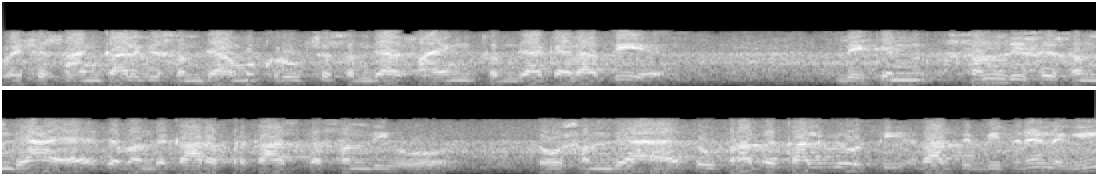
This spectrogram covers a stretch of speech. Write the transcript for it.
वैसे सायंकाल की संध्या मुख्य रूप से संध्या सायं, संध्या कहलाती है। लेकिन संधि से संध्या है, जब अंधकार प्रकाश का संधि हो तो संध्या है तो प्रातः काल भी होती है। रात बीतने लगी,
